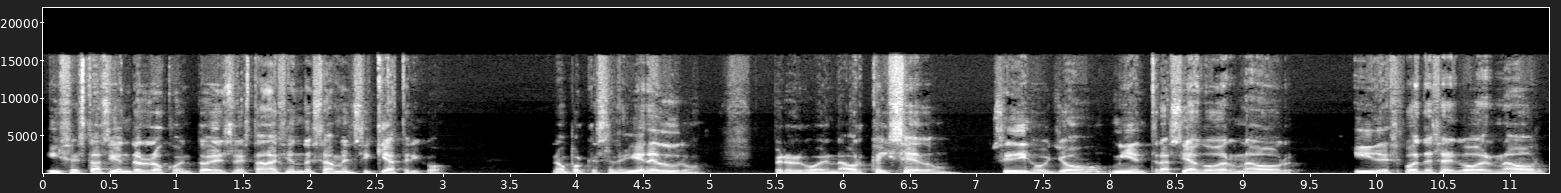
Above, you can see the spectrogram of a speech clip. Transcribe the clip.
Y se está haciendo el loco. Entonces le están haciendo examen psiquiátrico. No, porque se le viene duro. Pero el gobernador Caicedo sí dijo, yo, mientras sea gobernador y después de ser gobernador,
